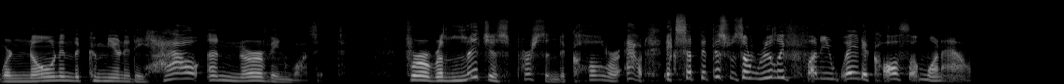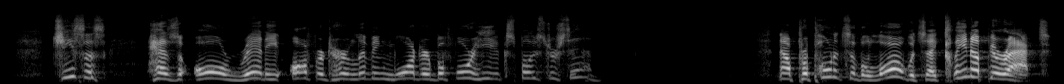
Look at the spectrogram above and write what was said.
were known in the community, how unnerving was it for a religious person to call her out? Except that this was a really funny way to call someone out. Jesus has already offered her living water before he exposed her sin. Now, proponents of the law would say, clean up your act.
